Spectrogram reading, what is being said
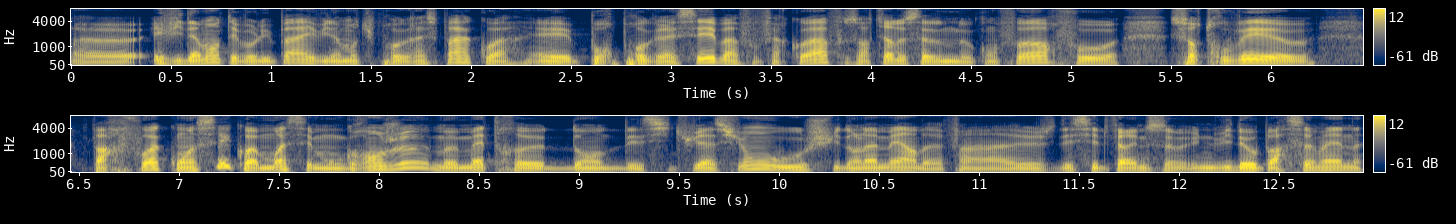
euh, évidemment, tu n'évolues pas, évidemment, tu progresses pas. quoi. Et pour progresser, il bah, faut faire quoi? Faut sortir de sa zone de confort, faut se retrouver euh, parfois coincé. Quoi. Moi, c'est mon grand jeu, me mettre euh, dans des situations où je suis dans la merde. Enfin, j'ai décidé de faire une, vidéo par semaine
